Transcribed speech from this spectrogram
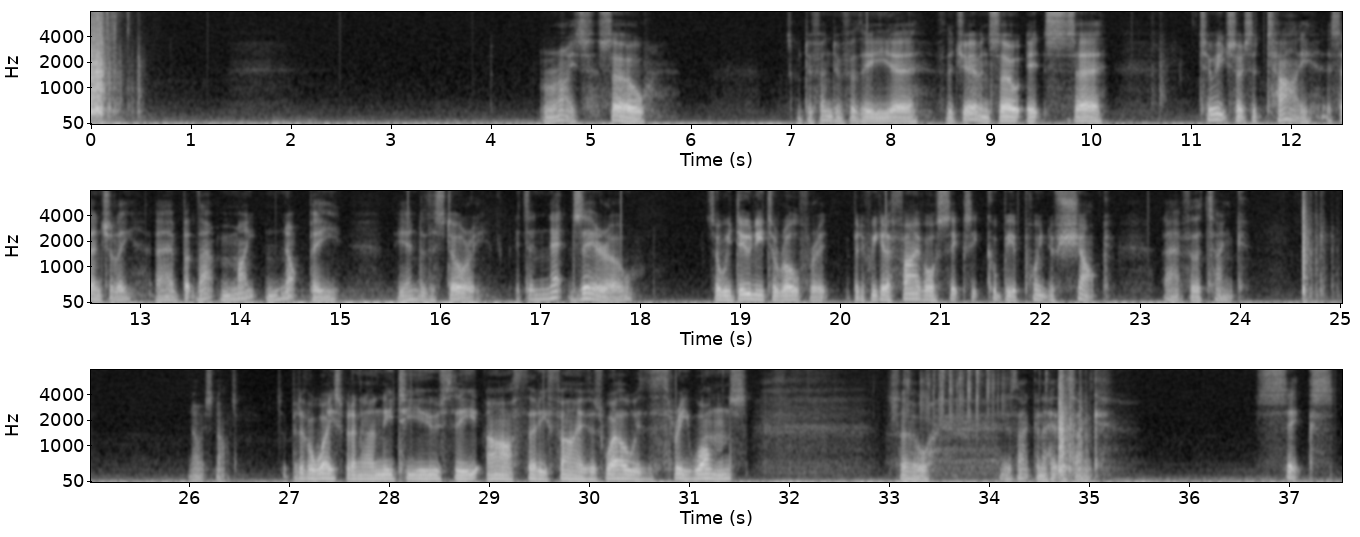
Right, so it's good defending for the uh, for the Germans. So it's uh, two each, so it's a tie essentially, uh, but that might not be the end of the story. It's a net zero, so we do need to roll for it, but if we get a five or six, it could be a point of shock uh, for the tank. No, it's not. It's a bit of a waste, but I'm going to need to use the R35 as well with the three ones. So, is that going to hit the tank? Six.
